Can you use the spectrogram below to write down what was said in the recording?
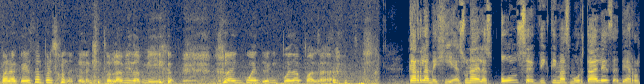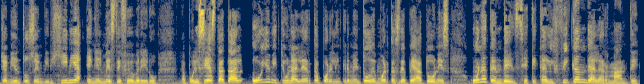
para que esa persona que le quitó la vida a mi hija la encuentren y pueda pagar. Carla Mejía es una de las 11 víctimas mortales de arrollamientos en Virginia en el mes de febrero. La Policía Estatal hoy emitió una alerta por el incremento de muertes de peatones, una tendencia que califican de alarmante.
